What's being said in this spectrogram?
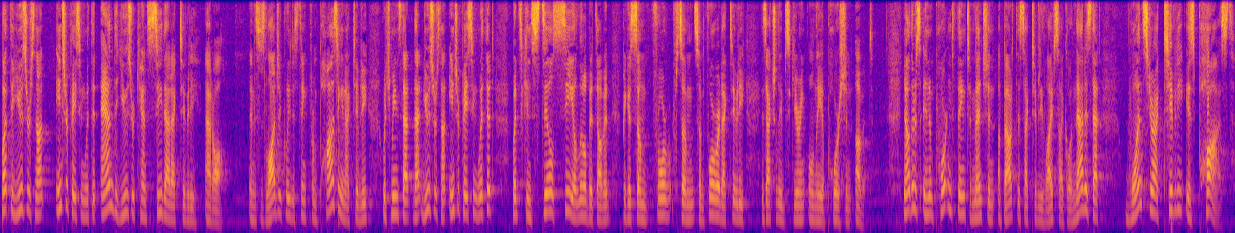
But the user is not interfacing with it, and the user can't see that activity at all. And this is logically distinct from pausing an activity, which means that that user is not interfacing with it, but can still see a little bit of it because some, for, some, some forward activity is actually obscuring only a portion of it. Now, there's an important thing to mention about this activity lifecycle, and that is that once your activity is paused,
